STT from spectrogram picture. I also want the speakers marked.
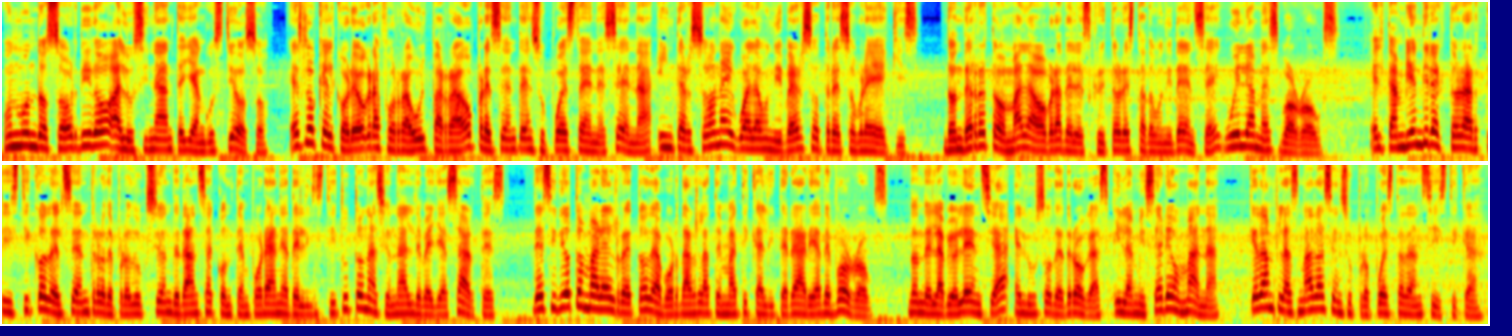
Speaker 1: Un mundo sórdido, alucinante y angustioso. Es lo que el coreógrafo Raúl Parrao presenta en su puesta en escena Interzona igual a Universo 3 sobre X, donde retoma la obra del escritor estadounidense William S. Burroughs. El también director artístico del Centro de Producción de Danza Contemporánea del Instituto Nacional de Bellas Artes decidió tomar el reto de abordar la temática literaria de Burroughs, donde la violencia, el uso de drogas y la miseria humana quedan plasmadas en su propuesta dancística.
